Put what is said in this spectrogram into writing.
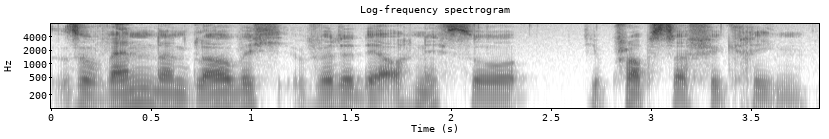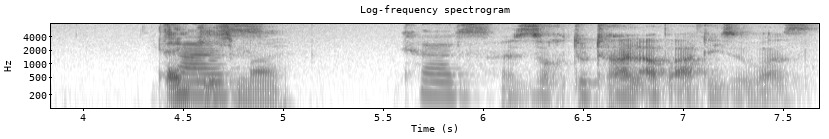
so wenn, dann glaube ich, würde der auch nicht so die Props dafür kriegen. Denke ich mal. Krass. Das ist doch total abartig, sowas.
